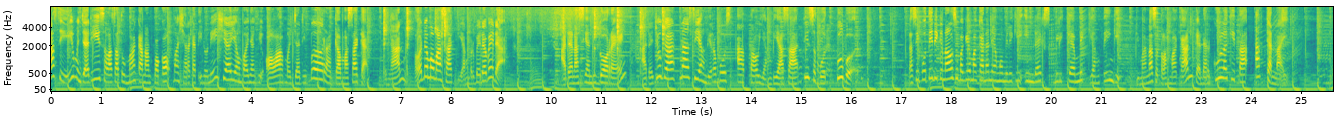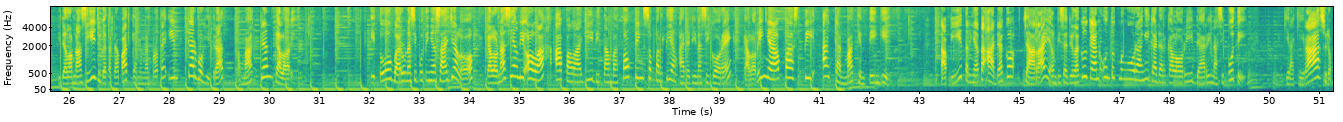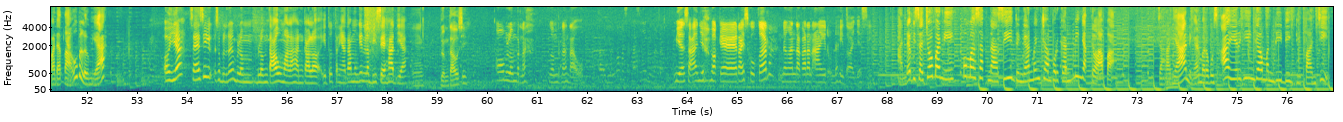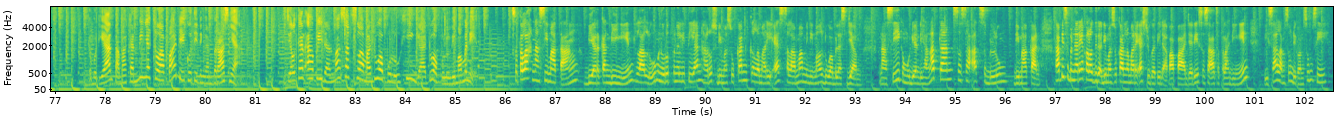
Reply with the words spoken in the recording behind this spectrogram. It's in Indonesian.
Nasi menjadi salah satu makanan pokok masyarakat Indonesia yang banyak diolah menjadi beragam masakan dengan metode memasak yang berbeda-beda. Ada nasi yang digoreng, ada juga nasi yang direbus atau yang biasa disebut bubur. Nasi putih dikenal sebagai makanan yang memiliki indeks glikemik yang tinggi, di mana setelah makan kadar gula kita akan naik. Di dalam nasi juga terdapat kandungan protein, karbohidrat, lemak, dan kalori. Itu baru nasi putihnya saja loh. Kalau nasi yang diolah, apalagi ditambah topping seperti yang ada di nasi goreng, kalorinya pasti akan makin tinggi. Tapi ternyata ada kok cara yang bisa dilakukan untuk mengurangi kadar kalori dari nasi putih. Kira-kira sudah pada tahu belum ya? Oh iya, saya sih sebenarnya belum belum tahu malahan kalau itu ternyata mungkin lebih sehat ya. Hmm, belum tahu sih. Oh belum pernah, belum pernah tahu. Kalau di rumah masak nasinya gimana? Biasa aja, pakai rice cooker dengan takaran air, udah itu aja sih. Anda bisa coba nih memasak nasi dengan mencampurkan minyak kelapa. Caranya dengan merebus air hingga mendidih di panci. Kemudian tambahkan minyak kelapa diikuti dengan berasnya. Kecilkan api dan masak selama 20 hingga 25 menit. Setelah nasi matang, biarkan dingin, lalu menurut penelitian harus dimasukkan ke lemari es selama minimal 12 jam. Nasi kemudian dihangatkan sesaat sebelum dimakan. Tapi sebenarnya kalau tidak dimasukkan lemari es juga tidak apa-apa, jadi sesaat setelah dingin bisa langsung dikonsumsi.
